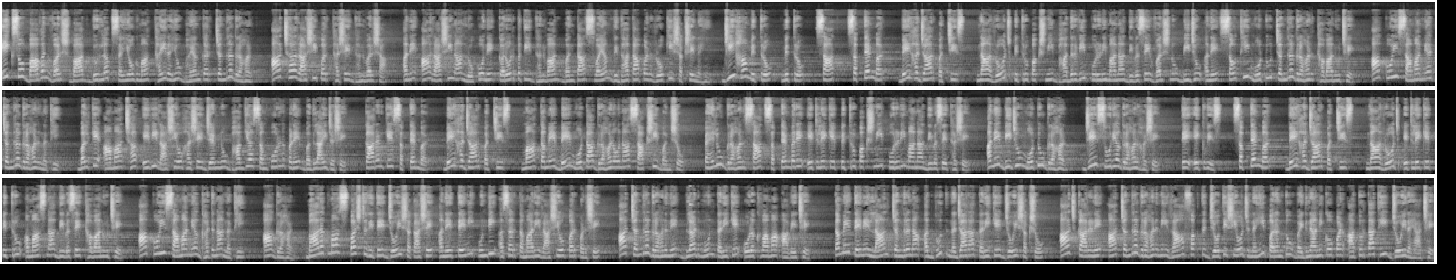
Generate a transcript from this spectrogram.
એકસો બાવન વર્ષ બાદ દુર્લભ સંયોગમાં થઈ રહ્યું ભયંકર ચંદ્રગ્રહણ આ છ રાશિ પર થશે ધનવર્ષા અને આ રાશિના લોકોને કરોડપતિ ધનવાન બનતા સ્વયં વિધાતા પણ રોકી શકશે નહીં. જી હા, મિત્રો મિત્રો, સાત સપ્ટેમ્બર બે હજાર પચીસ ના રોજ પિતૃપક્ષની ભાદરવી પૂર્ણિમાના દિવસે વર્ષનું બીજું અને સૌથી મોટું ચંદ્રગ્રહણ થવાનું છે. આ કોઈ સામાન્ય ચંદ્રગ્રહણ નથી, બલકે આમાં છ એવી રાશિઓ હશે જેમનું ભાગ્ય સંપૂર્ણપણે બદલાઈ જશે, કારણ કે સપ્ટેમ્બર, બે હજાર પચીસ, માં તમે બે મોટા ગ્રહણોના સાક્ષી બનશો. પહેલું ગ્રહણ સાત સપ્ટેમ્બરે એટલે કે પિતૃપક્ષની પૂર્ણિમાના દિવસે થશે, અને બીજું મોટું ગ્રહણ, જે સૂર્યગ્રહણ હશે, તે એકવીસ સપ્ટેમ્બર, બે હજાર પચીસ ના રોજ એટલે કે પિતૃ અમાસના દિવસે થવાનું છે. આ કોઈ સામાન્ય ઘટના નથી. આ ગ્રહણ ભારતમાં સ્પષ્ટ રીતે જોઈ શકાશે અને તેની ઊંડી અસર તમારી રાશિઓ પર પડશે. આ ચંદ્રગ્રહણને બ્લડ મૂન તરીકે ઓળખવામાં આવે છે. તમે તેને લાલ ચંદ્રના અદ્ભુત નજારા તરીકે જોઈ શકશો. આ જ કારણે આ ચંદ્રગ્રહણની રાહ ફક્ત જ્યોતિષીઓ જ નહીં, પરંતુ વૈજ્ઞાનિકો પણ આતુરતાથી જોઈ રહ્યા છે.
